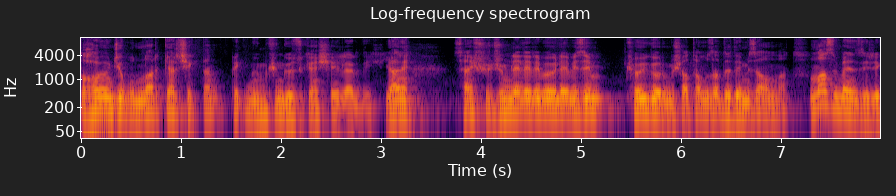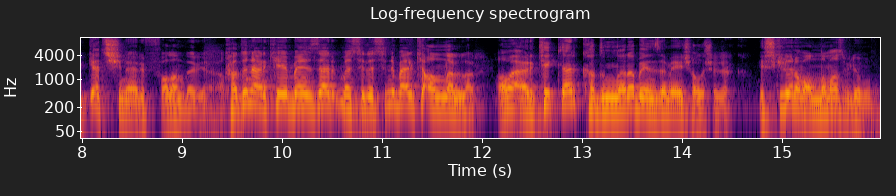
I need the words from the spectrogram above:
Daha önce bunlar gerçekten pek mümkün gözüken şeyler değil. Yani sen şu cümleleri böyle bizim köy görmüş atamıza dedemize anlat. Nasıl benzeyecek? Get işine herif falan der yani. Kadın erkeğe benzer meselesini belki anlarlar. Ama erkekler kadınlara benzemeye çalışacak. Eski dönem anlamaz bile bunu.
